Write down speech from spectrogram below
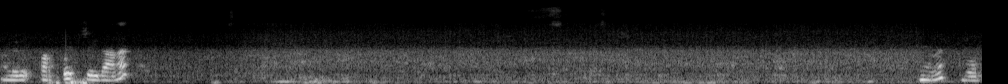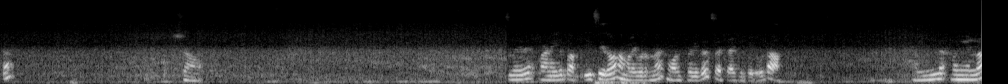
നല്ലൊരു പർപ്പിൾ ചെയ്താണ്. ഇങ്ങനെ വേണമെങ്കിൽ പർച്ചേസ് ചെയ്തോ നമ്മളിവിടുന്ന് ഇവിടുന്ന് ചെയ്ത് സെറ്റാക്കി തരും കേട്ടോ നല്ല ഭംഗിയുള്ള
